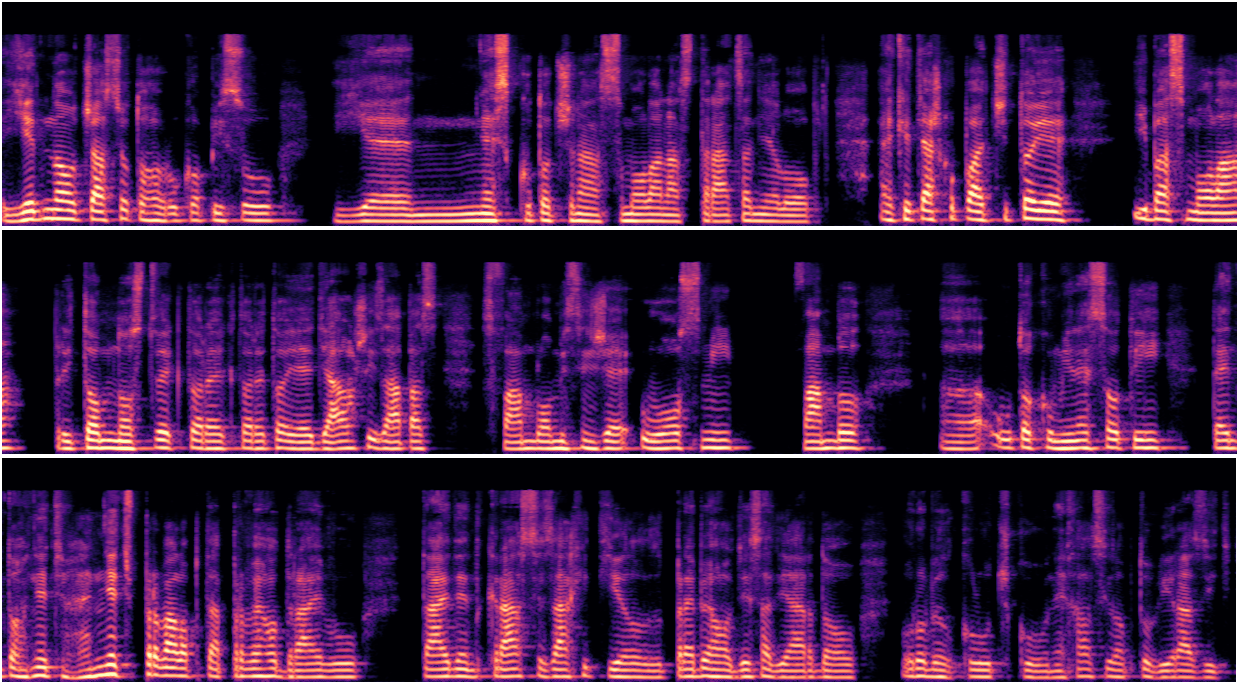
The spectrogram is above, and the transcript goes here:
jednou časťou toho rukopisu je neskutočná smola na strácanie lopt. Aj keď ťažko povedať, či to je iba smola, pri tom množstve, ktoré, ktoré to je. Ďalší zápas s fumblom, myslím, že u 8 fumble uh, útoku Minnesota. Tento hneď, hneď prvá lopta prvého driveu. Titan krásne zachytil, prebehol 10 yardov, urobil kľúčku, nechal si loptu vyraziť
